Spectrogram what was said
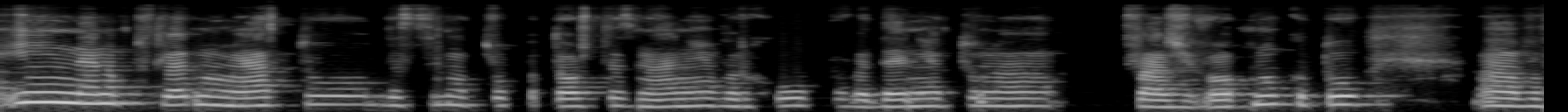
И не на последно място да се натрупат още знания върху поведението на това животно, като в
